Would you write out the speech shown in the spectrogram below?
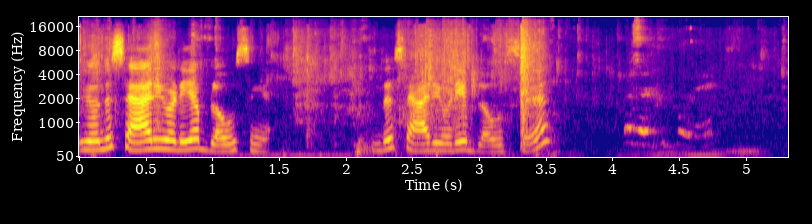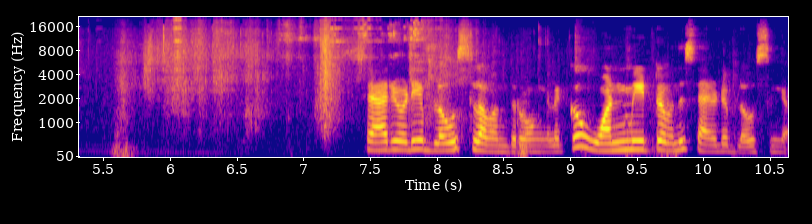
இது வந்து சாரியோடைய ப்ளவுஸுங்க. இந்த சாரியோடைய ப்ளவுஸு. சாரியோடைய ப்ளவுஸில் வந்துடும் உங்களுக்கு. ஒன் மீட்டர் வந்து சாரியோடைய ப்ளவுஸுங்க.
